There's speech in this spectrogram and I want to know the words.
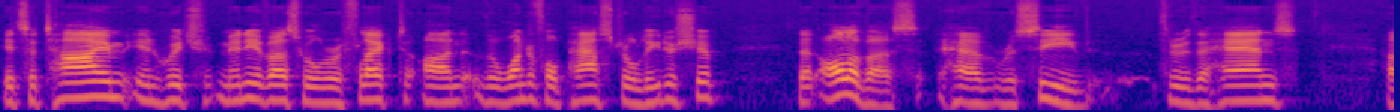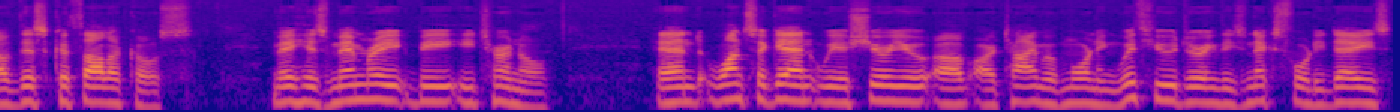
It's a time in which many of us will reflect on the wonderful pastoral leadership that all of us have received through the hands of this Catholicos. May his memory be eternal. And once again, we assure you of our time of mourning with you during these next 40 days,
